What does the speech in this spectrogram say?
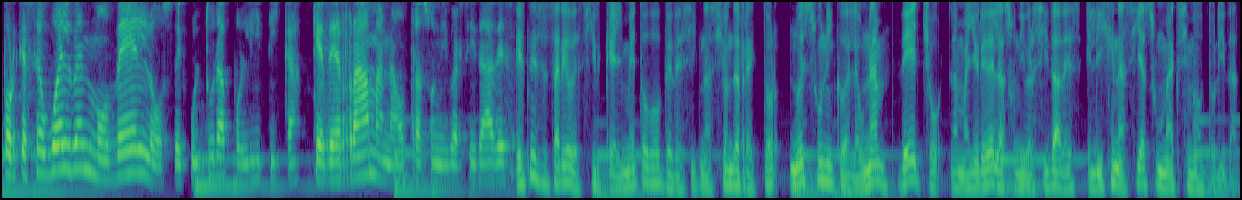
Porque se vuelven modelos de cultura política que derraman a otras universidades. Es necesario decir que el método de designación de rector no es único de la UNAM. De hecho, la mayoría de las universidades eligen así a su máxima autoridad.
